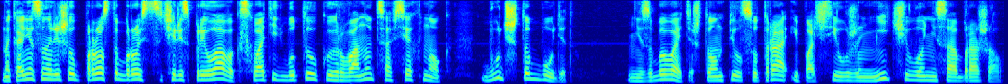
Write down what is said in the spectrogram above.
Наконец он решил просто броситься через прилавок, схватить бутылку и рвануть со всех ног. Будь что будет. Не забывайте, что он пил с утра и почти уже ничего не соображал.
